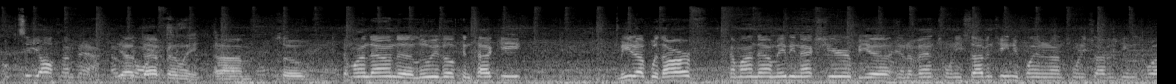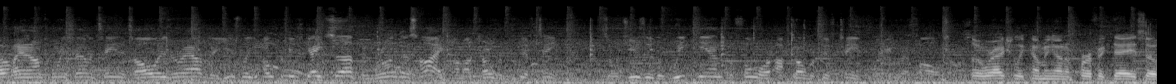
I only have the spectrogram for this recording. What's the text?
Hope to see y'all come down. Come Yeah, join definitely. Um, so come on down to Louisville, Kentucky. Meet up with ARF. Come on down maybe next year. Be a, an event 2017. You're planning on 2017 as well? Planning on 2017. It's always around. They usually open these gates up and run this hike on October the 15th. So it's usually the weekend before October 15th where Falls on. So we're actually coming on a perfect day. So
